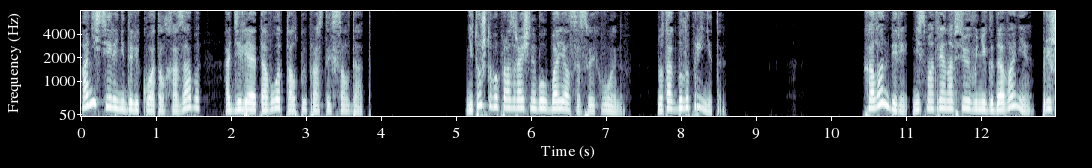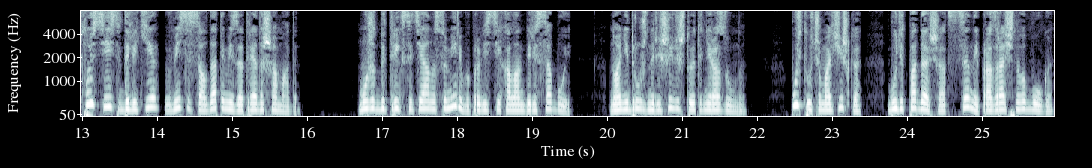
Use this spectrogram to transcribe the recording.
они сели недалеко от Алхазаба, отделяя того от толпы простых солдат. Не то чтобы прозрачный бог боялся своих воинов, но так было принято. Халанбери, несмотря на все его негодование, пришлось сесть вдалеке вместе с солдатами из отряда Шамада. Может быть, Трикс и Тиана сумели бы провести Халанбери с собой, но они дружно решили, что это неразумно. Пусть лучше мальчишка будет подальше от сцены и прозрачного бога.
